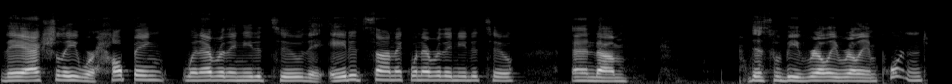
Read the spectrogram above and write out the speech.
They actually were helping whenever they needed to. They aided Sonic whenever they needed to. And um, this would be really, really important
